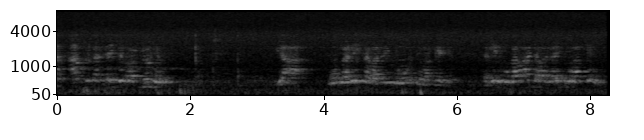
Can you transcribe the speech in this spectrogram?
kupitia Africa National Union ya kuunganisha wananchi wote wa Kenya, lakini kugawanya wananchi wa Kenya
